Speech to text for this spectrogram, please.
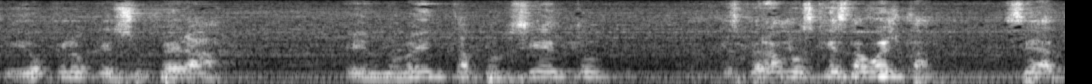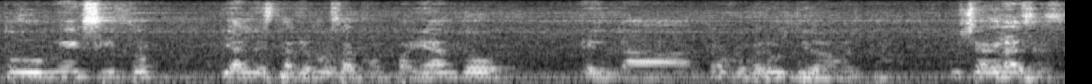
que yo creo que supera el 90%. Esperamos que esta vuelta sea todo un éxito. Ya le estaremos acompañando en la, creo que penúltima vuelta. Muchas gracias.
